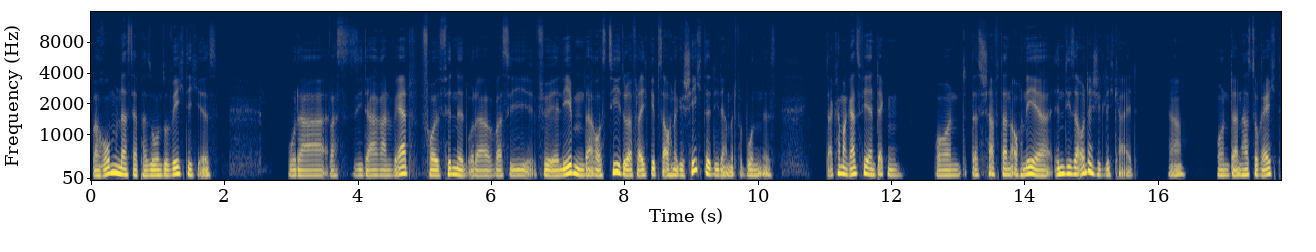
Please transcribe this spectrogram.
warum das der Person so wichtig ist oder was sie daran wertvoll findet oder was sie für ihr Leben daraus zieht oder vielleicht gibt es auch eine Geschichte, die damit verbunden ist. Da kann man ganz viel entdecken und das schafft dann auch Nähe in dieser Unterschiedlichkeit. Ja, und dann hast du recht,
